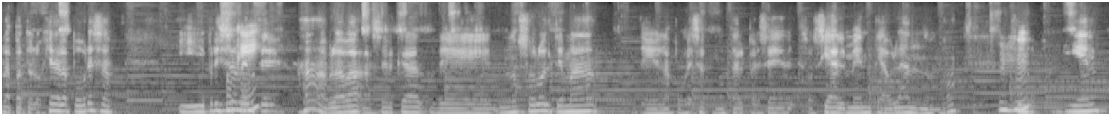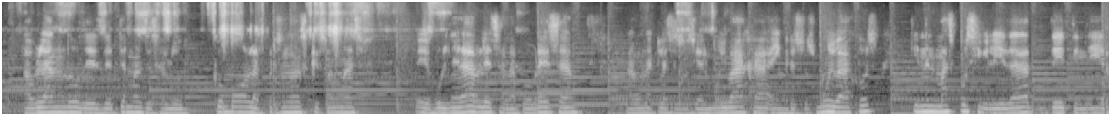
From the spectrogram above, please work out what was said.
la patología de la pobreza. Y precisamente hablaba acerca de no solo el tema de la pobreza como tal, per se, socialmente hablando, ¿no? También hablando desde temas de salud, como las personas que son más eh, vulnerables a la pobreza, a una clase social muy baja, e ingresos muy bajos, tienen más posibilidad de tener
